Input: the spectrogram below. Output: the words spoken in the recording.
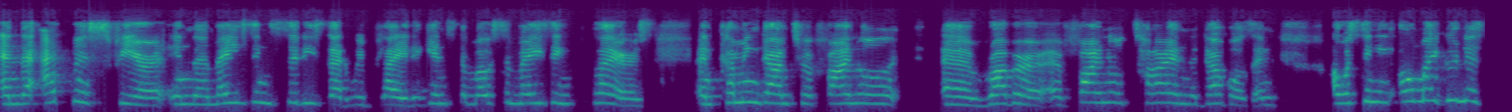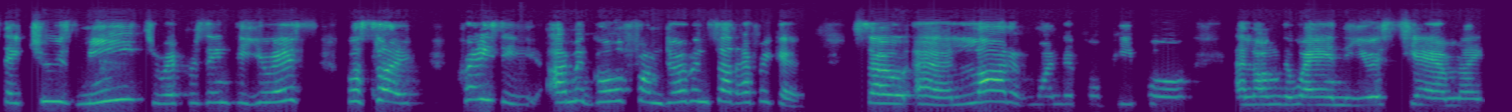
And the atmosphere in the amazing cities that we played against the most amazing players and coming down to a final uh, rubber, a final tie in the doubles. And I was thinking, oh my goodness, they choose me to represent the US. was like crazy. I'm a girl from Durban, South Africa. So a lot of wonderful people along the way in the USTA. I'm like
